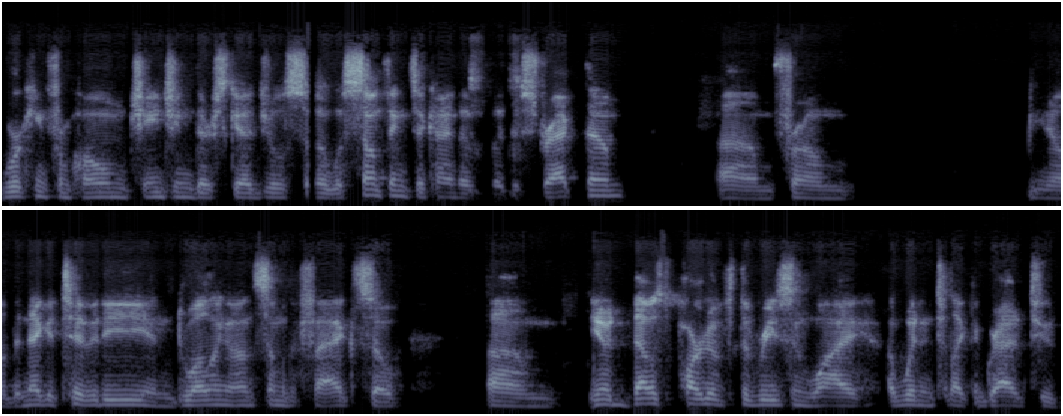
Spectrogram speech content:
working from home, changing their schedules. So it was something to kind of uh, distract them um, from, you know, the negativity and dwelling on some of the facts. So, um, you know, that was part of the reason why I went into like the gratitude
